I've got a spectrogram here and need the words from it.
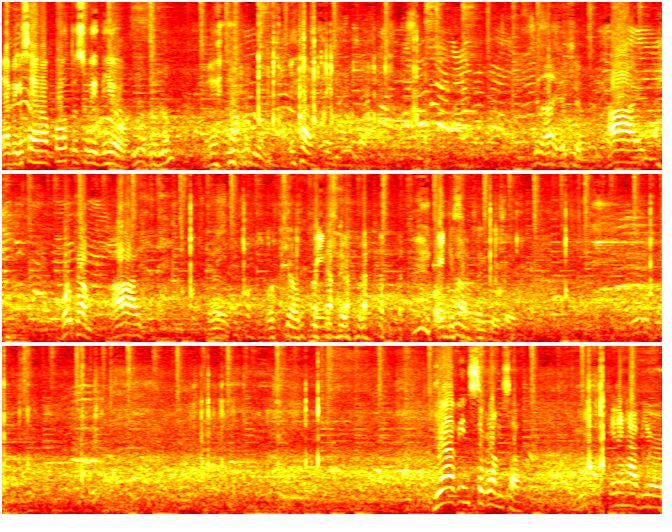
Yeah, because I have photos with you. نو بروبلم Yeah, نو بروبلم yeah say hi. قل هاي اسم Right. Let's go. Thank you. Thank you so much. Thank you. You have Instagram, sir. Can I have your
